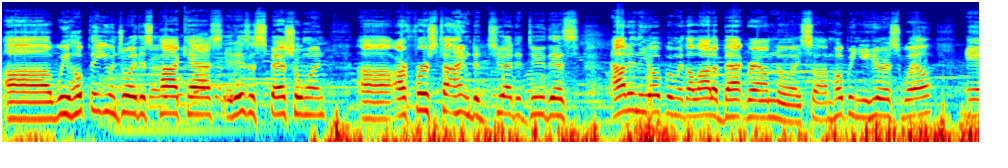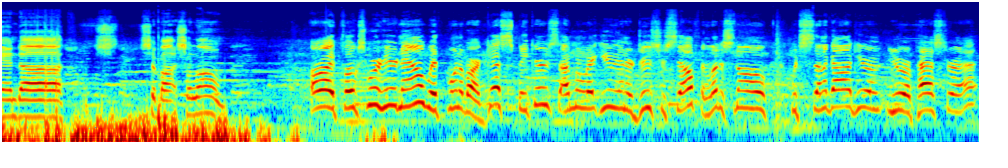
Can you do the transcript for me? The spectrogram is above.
Uh, we hope that you enjoy this podcast. It is a special one. Uh, our first time to try to do this out in the open with a lot of background noise. So I'm hoping you hear us well. And uh, Shabbat Shalom. All right, folks, we're here now with one of our guest speakers. I'm going to let you introduce yourself and let us know which synagogue you're, you're a pastor at.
